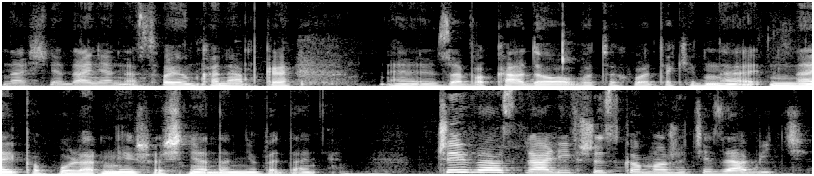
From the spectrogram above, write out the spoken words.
na śniadania, na swoją kanapkę e, z awokado, bo to chyba takie najpopularniejsze śniadaniowe danie. Czy w Australii wszystko możecie zabić?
